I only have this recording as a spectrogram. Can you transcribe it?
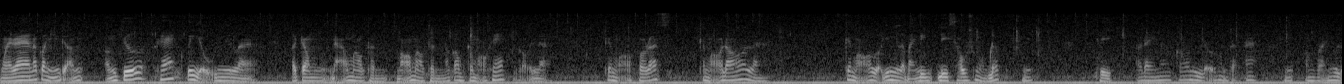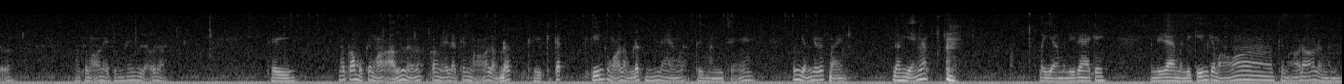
Ngoài ra nó có những cái ẩn ẩn chứa khác ví dụ như là ở trong đảo Mountain mỏ Mountain nó có một cái mỏ khác gọi là cái mỏ forest. Cái mỏ đó là cái mỏ gọi như là bạn đi đi sâu xuống lòng đất. Thì ở đây nó có núi lửa không ta? À, không phải lửa. Mà cái mỏ này tôi thấy núi lửa rồi. Thì nó có một cái mỏ ẩn nữa có nghĩa là cái mỏ lòng đất. Thì cái cách kiếm cái mỏ lòng đất như thế nào đó, thì mình sẽ hướng dẫn cho các bạn. Đơn giản lắm. bây giờ mình đi ra cái mình đi ra mình đi kiếm cái mỏ cái mỏ đó là mình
